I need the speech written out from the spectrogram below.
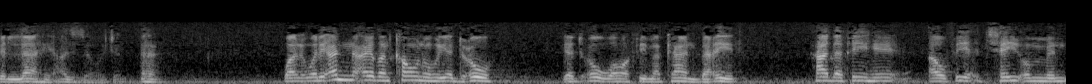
بالله عز وجل. ولأن أيضا كونه يدعوه يدعوه وهو في مكان بعيد هذا فيه أو فيه شيء من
